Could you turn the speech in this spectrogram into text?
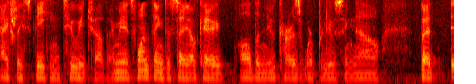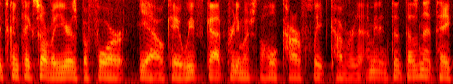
actually speaking to each other. I mean, it's one thing to say, okay, all the new cars that we're producing now but it's going to take several years before, yeah, okay, we've got pretty much the whole car fleet covered. I mean, it, doesn't it take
